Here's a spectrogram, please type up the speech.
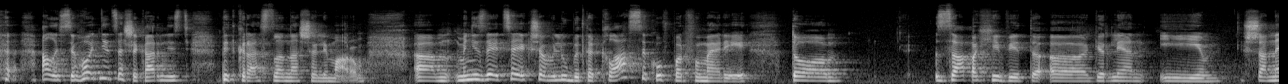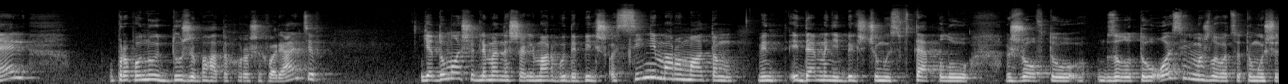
але сьогодні ця шикарність підкреслена шалімаром. Ем, мені здається, якщо ви любите класику в парфумерії, то запахи від е, Герлен і Шанель пропонують дуже багато хороших варіантів. Я думала, що для мене шальмар буде більш осіннім ароматом. Він іде мені більш чомусь в теплу, жовту, золоту осінь. Можливо, це тому, що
